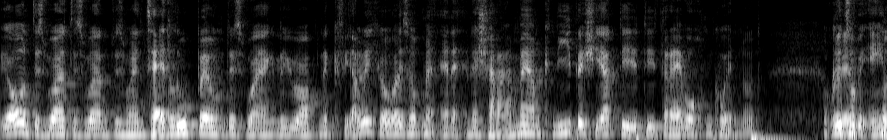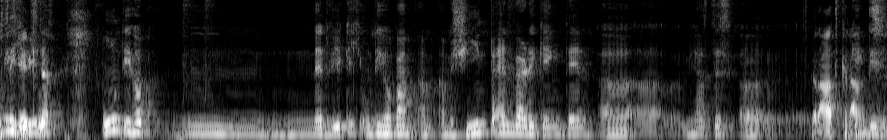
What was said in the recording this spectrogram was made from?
ja, und das war, das, war, das war in Zeitlupe und das war eigentlich überhaupt nicht gefährlich, aber es hat mir eine, eine Schramme am Knie beschert, die, die drei Wochen gehalten hat. Und Okay. jetzt habe ich endlich wieder, und ich habe, mm, nicht wirklich, und ich habe am, am, am Schienbein, weil ich gegen den, äh, wie heißt das, äh, Radkranz. die,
